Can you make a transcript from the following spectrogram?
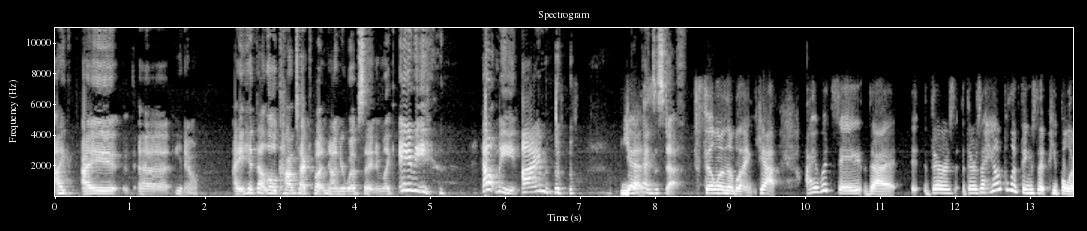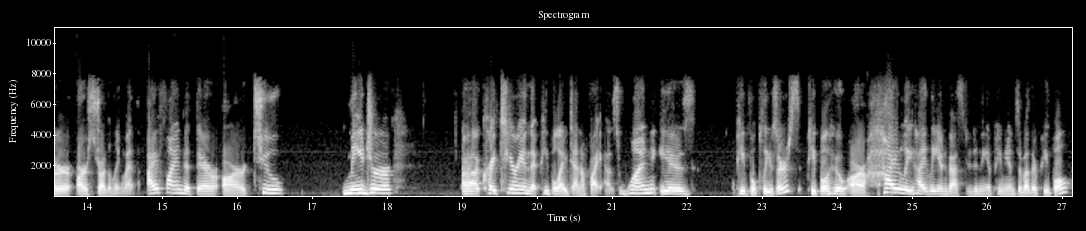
I I uh, you know I hit that little contact button on your website and I'm like, Amy, help me. I'm yes. all kinds of stuff. Fill in the blank. Yeah. I would say that there's there's a handful of things that people are are struggling with. I find that there are two major uh, criterion that people identify as. One is people pleasers, people who are highly, highly invested in the opinions of other people,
